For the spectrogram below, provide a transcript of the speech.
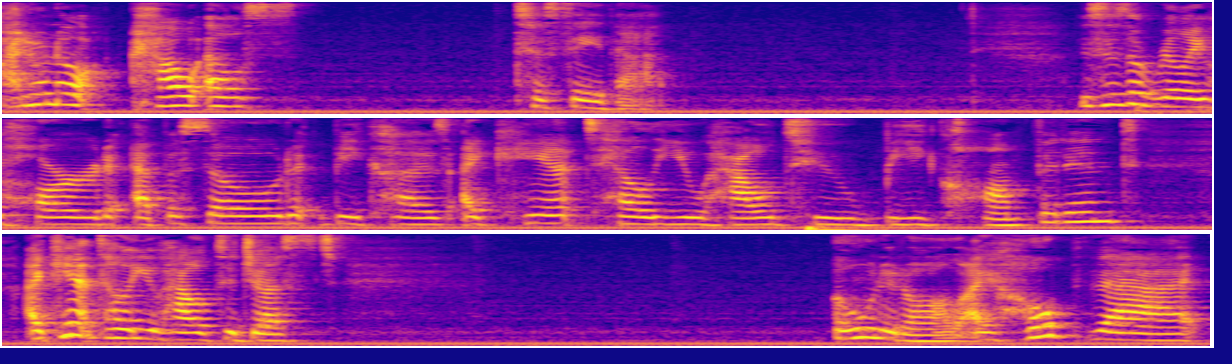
I don't know how else to say that. This is a really hard episode because I can't tell you how to be confident. I can't tell you how to just own it all. I hope that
